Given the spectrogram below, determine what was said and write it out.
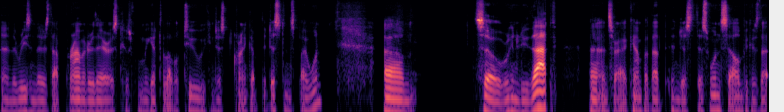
And the reason there's that parameter there is because when we get to level two, we can just crank up the distance by one. Um, so we're going to do that. Uh, and sorry, I can't put that in just this one cell because that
